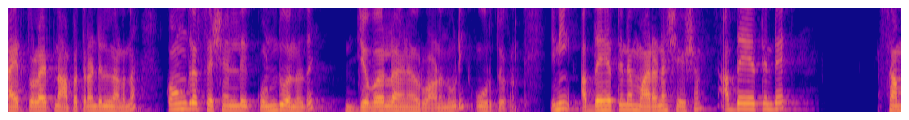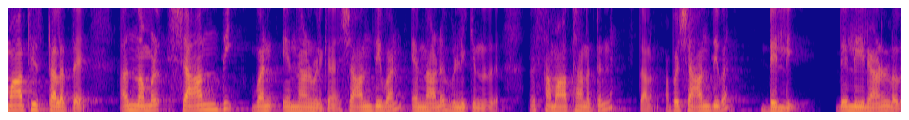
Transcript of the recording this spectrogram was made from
ആയിരത്തി തൊള്ളായിരത്തി നാൽപ്പത്തിരണ്ടിൽ നടന്ന കോൺഗ്രസ് സെഷനിൽ കൊണ്ടുവന്നത് ജവഹർലാൽ നെഹ്റു ആണെന്ന് കൂടി ഓർത്തു വെക്കണം. ഇനി അദ്ദേഹത്തിന്റെ മരണശേഷം അദ്ദേഹത്തിന്റെ സമാധി സ്ഥലത്തെ അത് നമ്മൾ ശാന്തി വൻ എന്നാണ് വിളിക്കുന്നത്. ശാന്തി വൻ എന്നാണ് വിളിക്കുന്നത്. സമാധാനത്തിന്റെ സ്ഥലം. അപ്പോൾ ശാന്തി വൻ ഡൽഹി. ഡൽഹിയിലാണുള്ളത്.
